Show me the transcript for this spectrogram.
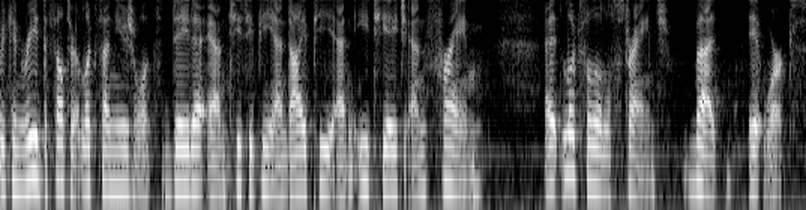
we can read the filter. It looks unusual. It's data and TCP and IP and ETH and frame. It looks a little strange, but it works.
